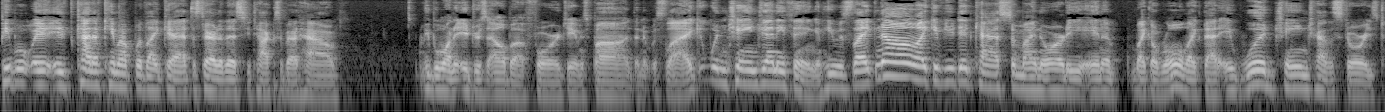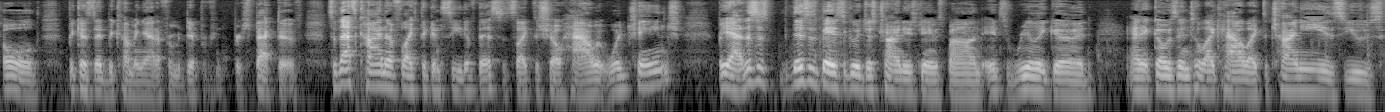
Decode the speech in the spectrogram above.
people. It, it kind of came up with like uh, at the start of this, he talks about how people wanted Idris Elba for James Bond, and it was like it wouldn't change anything. And he was like, no, like if you did cast a minority in a like a role like that, it would change how the story's told because they'd be coming at it from a different perspective. So that's kind of like the conceit of this. It's like to show how it would change. But yeah, this is this is basically just Chinese James Bond. It's really good, and it goes into like how like the Chinese use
